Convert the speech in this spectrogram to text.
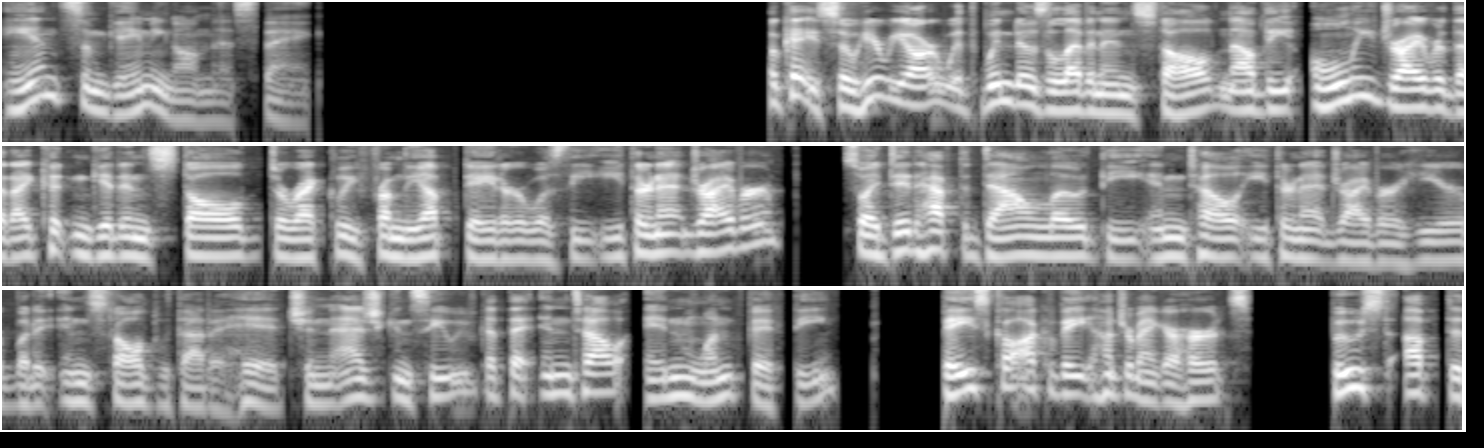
and some gaming on this thing. Okay, so here we are with Windows 11 installed. Now, the only driver that I couldn't get installed directly from the updater was the Ethernet driver. So I did have to download the Intel Ethernet driver here, but it installed without a hitch. And as you can see, we've got the Intel N150, base clock of 800 megahertz, boost up to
